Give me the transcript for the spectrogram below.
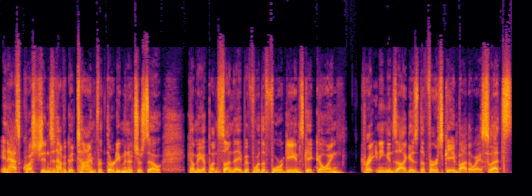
and ask questions and have a good time for 30 minutes or so coming up on Sunday before the four games get going. Creighton and Gonzaga is the first game, by the way. So that's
